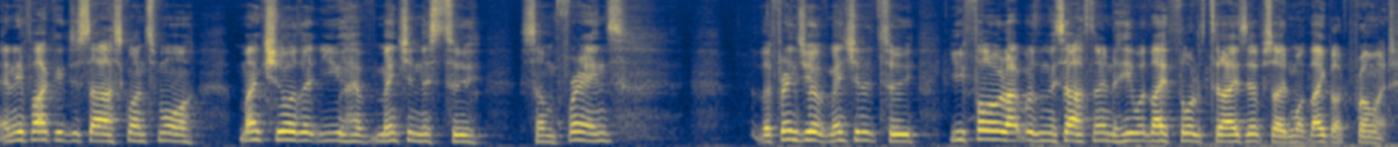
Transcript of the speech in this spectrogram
And if I could just ask once more, make sure that you have mentioned this to some friends. The friends you have mentioned it to, you followed up with them this afternoon to hear what they thought of today's episode and what they got from it.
